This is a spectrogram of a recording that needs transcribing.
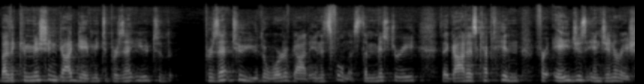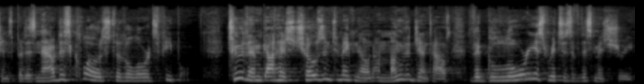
by the commission God gave me to present you to the, present to you the word of God in its fullness, the mystery that God has kept hidden for ages and generations, but is now disclosed to the Lord's people. To them, God has chosen to make known among the Gentiles the glorious riches of this mystery.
